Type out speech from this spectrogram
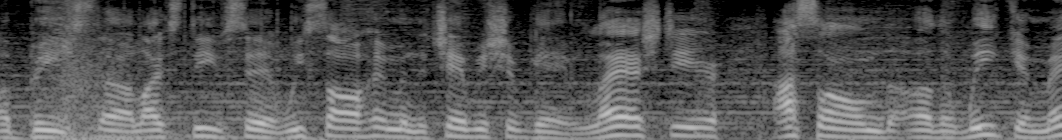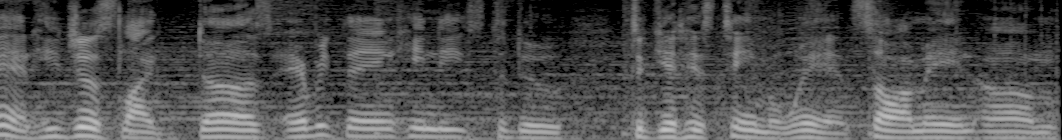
a beast. Uh, like Steve said, we saw him in the championship game last year. I saw him the other week, and man, he just like does everything he needs to do to get his team a win. So I mean, um,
